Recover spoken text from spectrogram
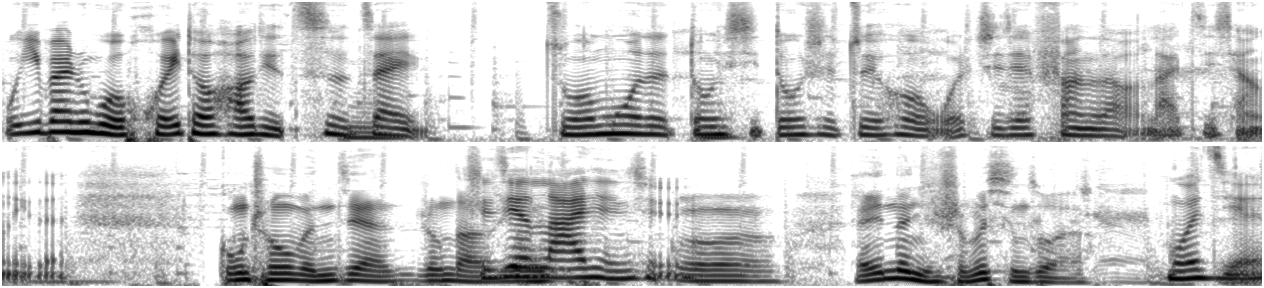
我一般如果回头好几次嗯再琢磨的东西，都是最后我直接放到垃圾箱里的，工程文件扔到直接。拉进去。嗯，哎，那你是什么星座啊？摩羯，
